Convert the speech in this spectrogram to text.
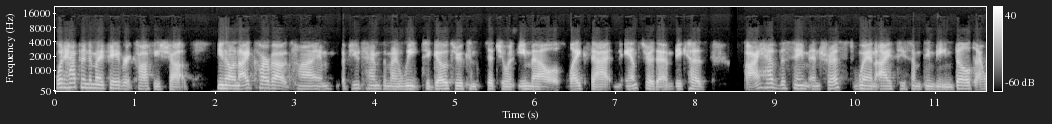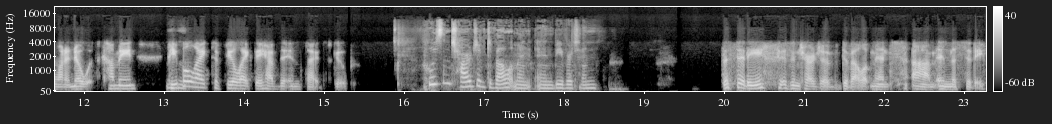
what happened to my favorite coffee shop you know, and I carve out time a few times in my week to go through constituent emails like that and answer them because I have the same interest when I see something being built. I want to know what's coming. Mm-hmm. People like to feel like they have the inside scoop. Who's in charge of development in Beaverton? The city is in charge of development um, in the city.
